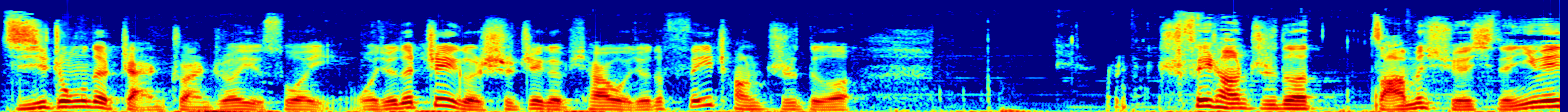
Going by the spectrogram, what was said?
集中的转转折与缩影。我觉得这个是这个片儿，我觉得非常值得，非常值得。咱们学习的，因为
